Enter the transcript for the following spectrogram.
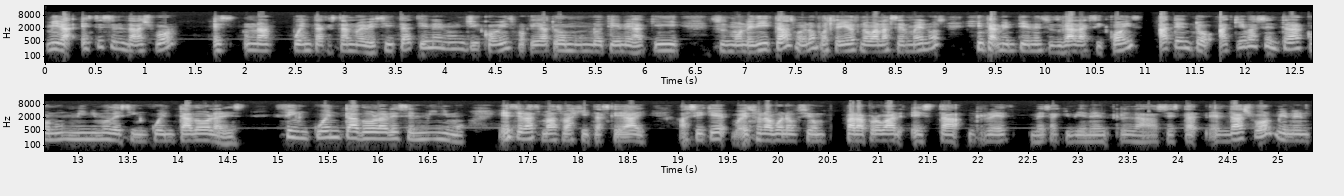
Mira, este es el dashboard. Es una cuenta que está nuevecita. Tienen un G-Coins porque ya todo el mundo tiene aquí sus moneditas. Bueno, pues ellos no van a ser menos. Y también tienen sus Galaxy Coins. Atento, aquí vas a entrar con un mínimo de 50 dólares. 50 dólares el mínimo. Es de las más bajitas que hay. Así que es una buena opción para probar esta red. ¿Ves? Aquí vienen las, el dashboard, vienen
